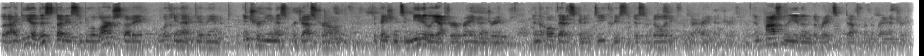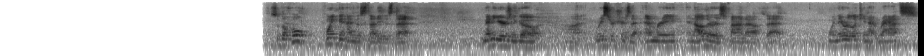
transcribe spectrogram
The idea of this study is to do a large study looking at giving intravenous progesterone to patients immediately after a brain injury in the hope that it's going to decrease the disability from the brain injury and possibly even the rates of death from the brain injury. So the whole point behind the study is that many years ago, uh, researchers at Emory and others found out that when they were looking at rats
